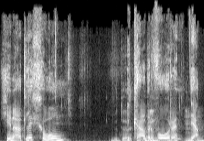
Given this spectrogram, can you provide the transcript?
geen uitleg, gewoon... Ik ga ervoor, hè. Mm -hmm. Ja.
